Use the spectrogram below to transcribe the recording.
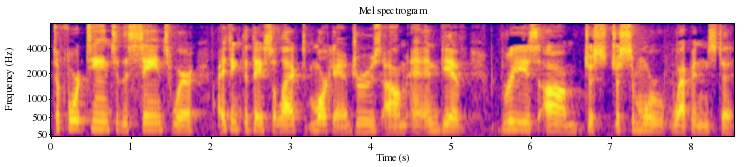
to 14 to the Saints, where I think that they select Mark Andrews um, and, give Brees um, just just some more weapons to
